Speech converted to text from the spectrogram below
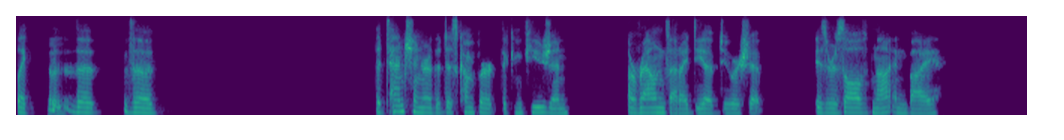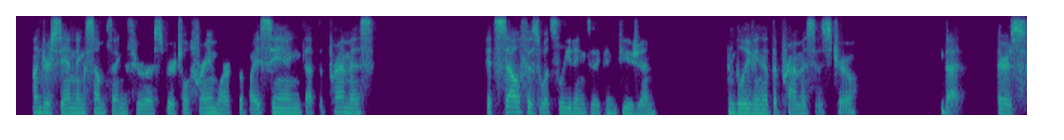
Like mm. the the the tension or the discomfort, the confusion around that idea of doership is resolved not in by understanding something through a spiritual framework, but by seeing that the premise itself is what's leading to the confusion and believing that the premise is true. That there's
